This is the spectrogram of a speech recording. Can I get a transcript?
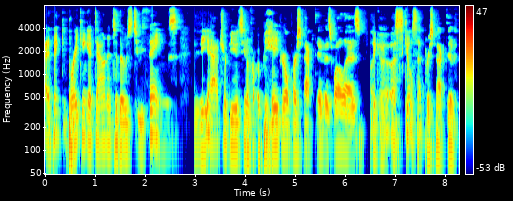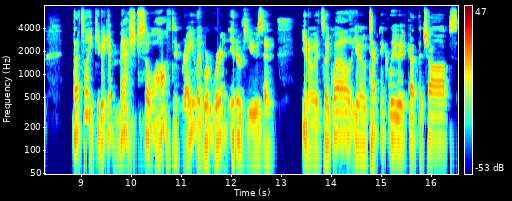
i think breaking it down into those two things the attributes you know from a behavioral perspective as well as like a, a skill set perspective that's like they get meshed so often, right? Like we're we're in interviews and you know it's like well you know technically they've got the chops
